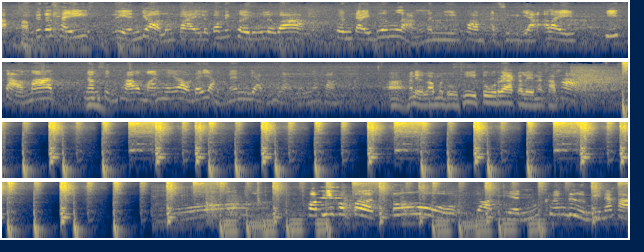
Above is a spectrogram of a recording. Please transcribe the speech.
ค่ะครับ ก็จะใช้เหรียญหยอดลงไป แล้วก็ไม่เคยรู้เลยว่ากลไกเบื้องหลังมันมีความอัจฉริยะอะไรที่สามารถนำสินค้าออกมาให้เราได้อย่างแม่นยำขนาดนั้นนะคะอ่างั้นเดี๋ยวเรามาดูที่ตู้แรกกันเลยนะครับ ค่ะสอพี่เขาเปิดตู้หยอดเหรียญเครื่องดื่มนี้นะคะ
